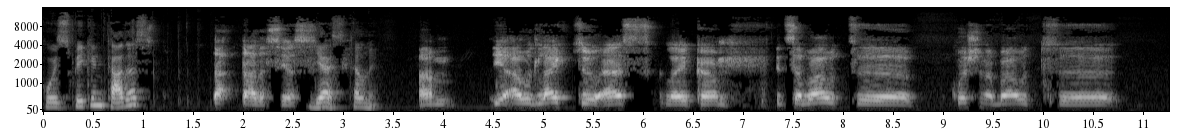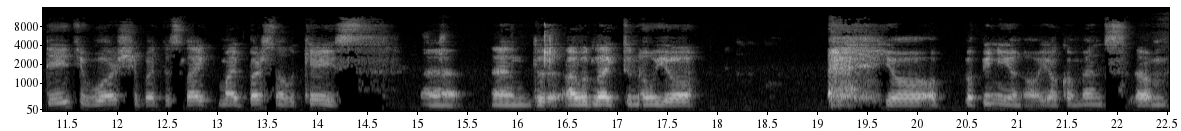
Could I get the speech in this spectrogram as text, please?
Who is speaking? Tadas? Ta- Tadas, yes. Yes, tell me. Um, yeah, I would like to ask, like, um, it's about uh, question about uh, deity worship, but it's like my personal case, uh, and uh, I would like to know your your opinion or your comments. Um,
